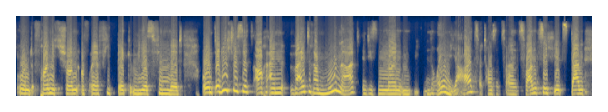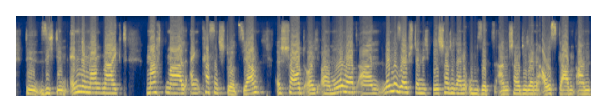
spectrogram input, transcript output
und freue mich schon auf euer Feedback, wie ihr es findet. Und dadurch, dass jetzt auch ein weiterer Monat in diesem neuen, neuen Jahr 2022 jetzt dann die, sich dem Ende morgen neigt, macht mal einen Kassensturz, ja. Schaut euch euren Monat an. Wenn du selbstständig bist, schau dir deine Umsätze an, schau dir deine Ausgaben an,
